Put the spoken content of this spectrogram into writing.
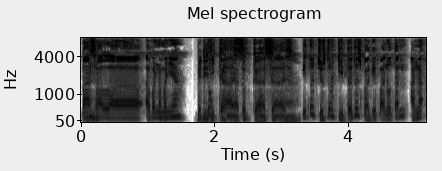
masalah apa namanya? Pendidikan ya, tugas, tugas. ah. itu justru Dito itu sebagai panutan anak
